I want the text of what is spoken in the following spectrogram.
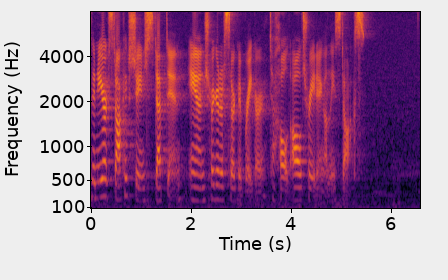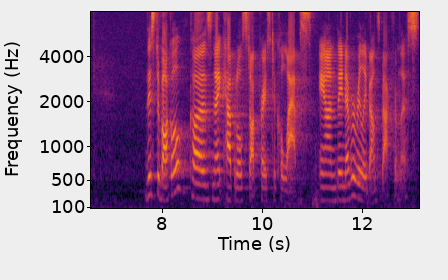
the New York Stock Exchange stepped in and triggered a circuit breaker to halt all trading on these stocks. This debacle caused Knight Capital's stock price to collapse, and they never really bounced back from this.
